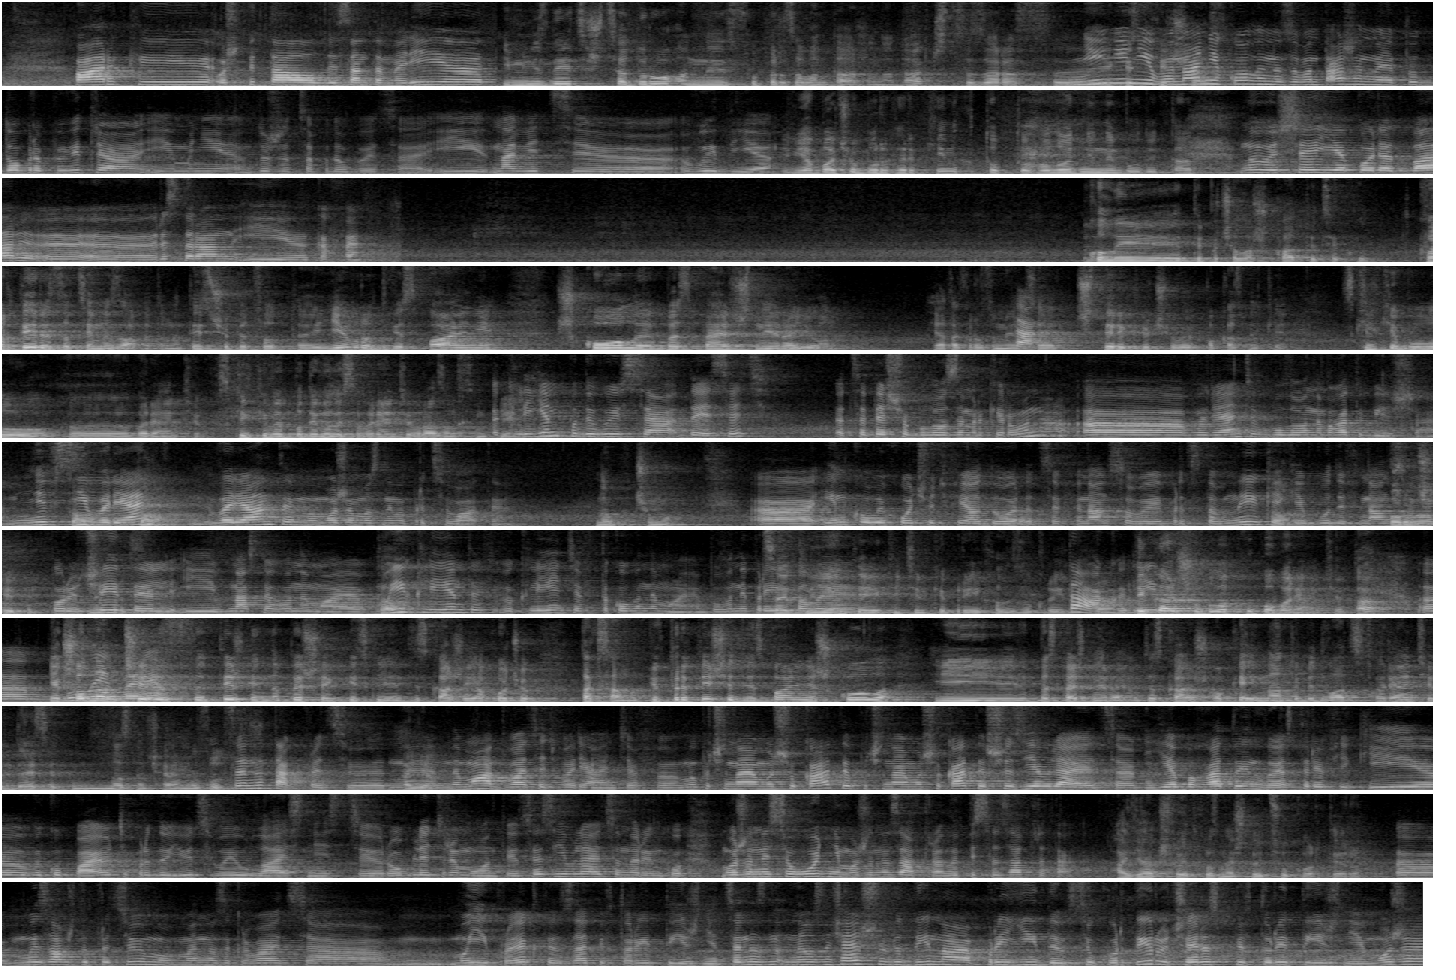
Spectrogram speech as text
Парки, Ошпітал де Санта Марія, І мені здається, що ця дорога не супер завантажена, так? Чи це зараз е, Ні, ні, ні, вона час? ніколи не завантажена. Тут добре повітря, і мені дуже це подобається. І навіть е, вид є. Я бачу Бургер Кінг, тобто голодні не будуть, так? Ну ще є поряд бар, е, ресторан і кафе. Коли ти почала шукати ці квартири за цими запитами, 1500 євро, дві спальні, школи, безпечний район. Я так розумію, Так. це чотири ключових показники. Скільки було е, варіантів? Скільки ви подивилися варіантів разом з цим клієнтом? Клієнт подивився 10. Це те, що було замаркіровано, а варіантів було набагато більше. Не всі Так, варіант, варіанти ми можемо з ними працювати. Ну чому? Е, Інколи хочуть Фіадора, це фінансовий представник, Так. який буде фінансово Поручитель, поручитель, і в нас його немає. В Так. моїх клієнтів клієнтів такого немає, бо вони приїхали. Це клієнти, які тільки приїхали з України. Так? Ти і- кажеш, що була купа варіантів, так? Е, Якщо були нам через тиждень напише якийсь клієнт і скаже, я хочу так само, півтори тисячі, дві спальні, школа і безпечний район. Ти скажеш, окей, на тобі 20 варіантів, 10 назначаємо зустріч. Це не так працює. Не, нема 20 варіантів. Ми починаємо шукати, починаємо шукати, що з'являється. Є багато інвесторів, які викупають і продають свою власність, роблять ремонти. І це з'являється на ринку. Може не сьогодні, може не завтра, але післязавтра так. А як швидко знайшли цю квартиру? Е, Ми завжди працюємо. В мене закриваються мої проекти за півтори тижні. Це не зна- не означає, що людина приїде в цю квартиру через півтори тижні. Може,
